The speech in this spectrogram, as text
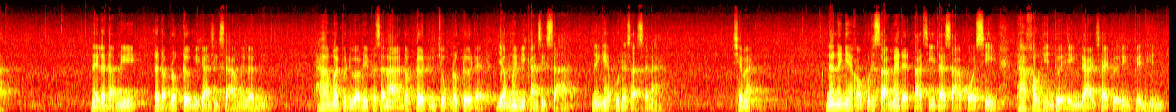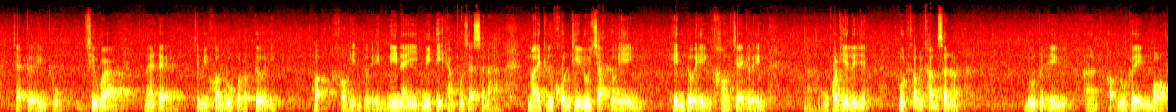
ในระดับนี้ระดับด็อกเตอร์มีการศึกษาไหมแบบนี้ ถ้าไม่ปฏิบัติวิปัสสนาด็อกเตอร์ถึงจบด็อกเตอร์แต่ยังไม่มีการศึกษาในแง่พุทธศาสนา ใช่ไหม นั้นในแง่ของพุทธศาสนาแม้แต่ตาสีตาสาโปสี ถ้าเขาเห็นตัวเองได้ใช้ตัวเองเป็นเห็นจัดตัวเองถูก ชื่อว่าแม้แต่จะมีความรู้กว่าด็อกเตอร์อีก เพราะเขาเห็นตัวเอง นี่ในมิติทางพุทธศาสนา หมายถึงคนที่รู้จักตัวเอง เห็นตัวเองเข้าใจตัวเองหลวงพ่อเทียนเลยพูดคำเป็นคำสั้นว่าดูตัวเองดูตัวเองบอก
